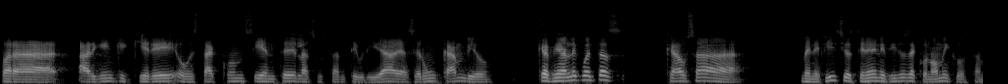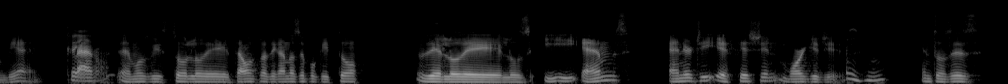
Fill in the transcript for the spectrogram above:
para alguien que quiere o está consciente de la sustentabilidad, de hacer un cambio, que al final de cuentas causa beneficios, tiene beneficios económicos también. Claro, hemos visto lo de, estábamos platicando hace poquito de lo de los EEMs, Energy Efficient Mortgages. ujú, Entonces,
